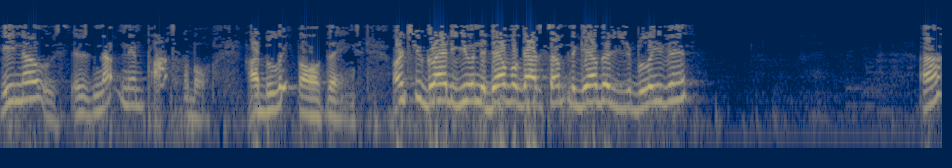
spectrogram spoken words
He knows. There's nothing impossible. I believe all things. Aren't you glad that you and the devil got something together that you believe in? Huh?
